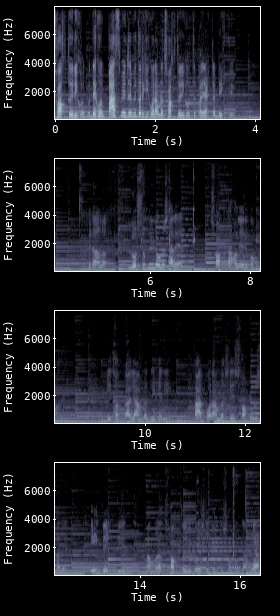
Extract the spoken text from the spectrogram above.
ছক তৈরি করব। দেখুন, পাঁচ মিনিটের ভিতরে কি করে আমরা ছক তৈরি করতে পারি একটা ব্যক্তির এটা হলো লসগির অনুসারে ছকটা হলে এরকম হয়। এই ছকটা আগে আমরা দেখে নিই, তারপর আমরা সেই ছক অনুসারে এই ব্যক্তির আমরা ছক তৈরি করে সেই ব্যক্তির সম্বন্ধে আমরা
